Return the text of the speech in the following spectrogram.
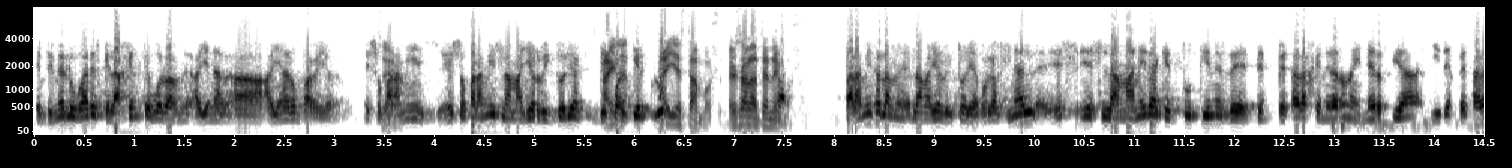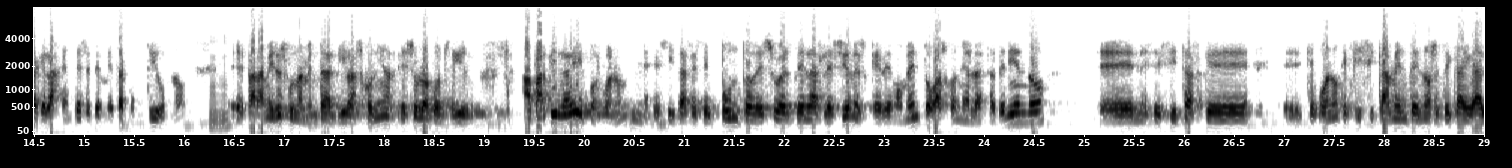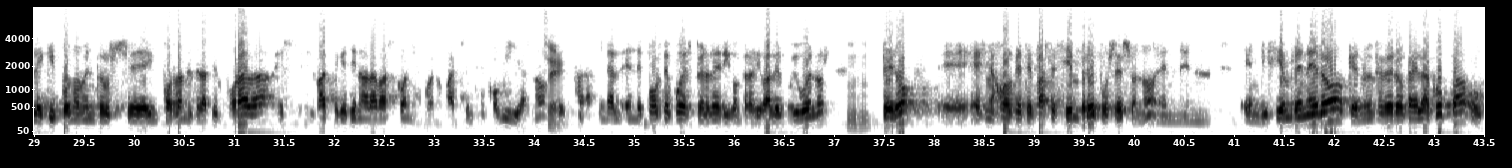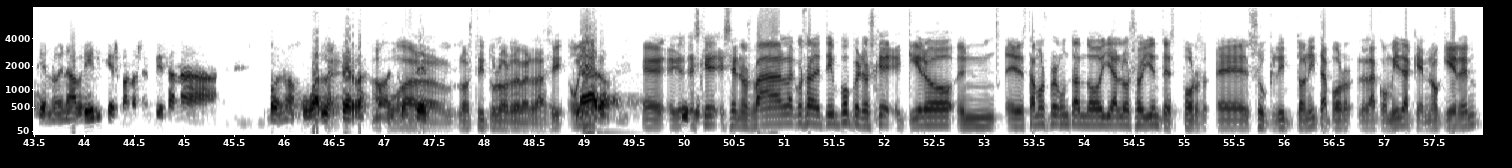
en primer lugar es que la gente vuelva a llenar, a, llenar un pabellón. Eso para mí es, eso para mí es la mayor victoria de cualquier club. Ahí estamos, esa la tenemos para mí esa es la, mayor victoria, porque al final es, es la manera que tú tienes de, empezar a generar una inercia y de empezar a que la gente se te meta contigo, ¿no? Eh, para mí eso es fundamental y Vasconia eso lo ha conseguido. A partir de ahí, pues bueno, necesitas ese punto de suerte en las lesiones que de momento Vasconia la está teniendo. Eh, necesitas que, eh, que, bueno, que físicamente no se te caiga el equipo en momentos eh, importantes de la temporada. Es el bache que tiene ahora Vasconia, bueno, bache entre comillas, ¿no? Sí. Que al final en deporte puedes perder y contra rivales muy buenos, pero eh, es mejor que te pase siempre, pues eso, ¿no? En, en, en diciembre, enero, que no en febrero cae la copa o que no en abril, que es cuando se empiezan a bueno, a jugar las perras, ¿no? A jugar Entonces, los títulos de verdad, sí. Oye, Claro. eh, eh, es que se nos va la cosa de tiempo, pero es que quiero... eh, estamos preguntando hoy a los oyentes por eh, su kriptonita, por la comida que no quieren,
